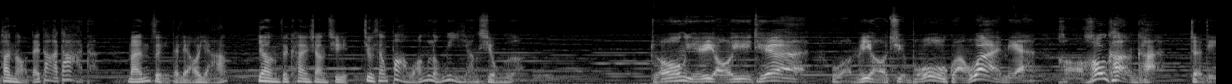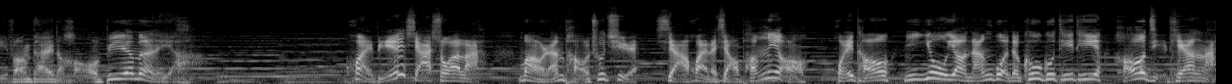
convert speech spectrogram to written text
他脑袋大大的，满嘴的獠牙，样子看上去就像霸王龙一样凶恶。终于有一天，我们要去博物馆外面好好看看，这地方待的好憋闷呀！快别瞎说了，贸然跑出去吓坏了小朋友，回头你又要难过的哭哭啼啼好几天了。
